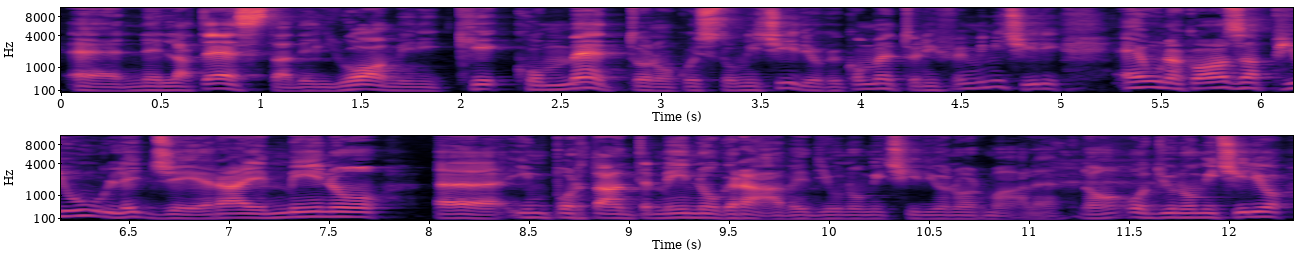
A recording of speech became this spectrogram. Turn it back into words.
eh, nella testa degli uomini che commettono questo omicidio, che commettono i femminicidi, è una cosa più leggera e meno eh, importante, meno grave di un omicidio normale, no? O di un omicidio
